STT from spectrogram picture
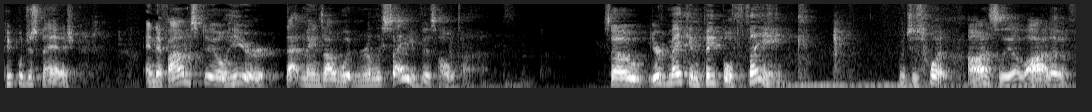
People just vanish. And if I'm still here, that means I wouldn't really save this whole time. So you're making people think which is what honestly a lot of,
